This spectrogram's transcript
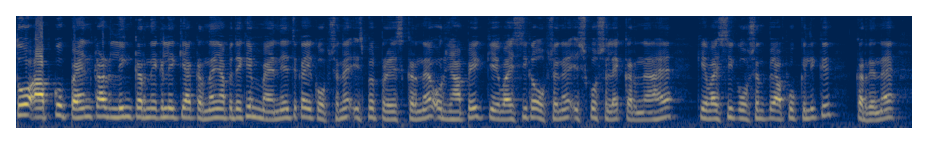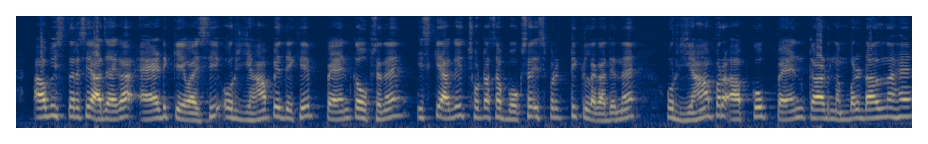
तो आपको पैन कार्ड लिंक करने के लिए क्या करना है? यहाँ पे देखिए मैनेज का एक ऑप्शन है, इस पर प्रेस करना है। और यहाँ पे केवाईसी का ऑप्शन है, इसको सेलेक्ट करना है। केवाईसी के ऑप्शन पे आपको क्लिक कर देना है। अब इस तरह से आ जाएगा ऐड के और यहाँ पे देखिए पैन का ऑप्शन है। इसके आगे छोटा सा बॉक्स है, इस पर टिक लगा देना है और यहाँ पर आपको पैन कार्ड नंबर डालना है।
